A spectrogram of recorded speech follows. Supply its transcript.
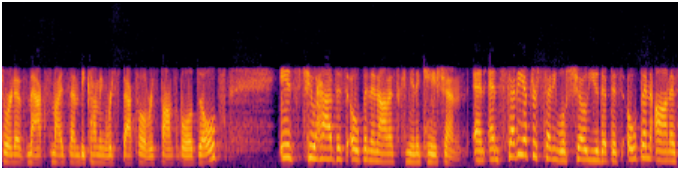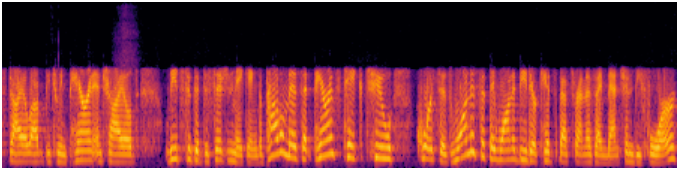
sort of maximize them becoming respectful, responsible adults is to have this open and honest communication. And, and study after study will show you that this open, honest dialogue between parent and child leads to good decision making. The problem is that parents take two courses. One is that they want to be their kid's best friend, as I mentioned before.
